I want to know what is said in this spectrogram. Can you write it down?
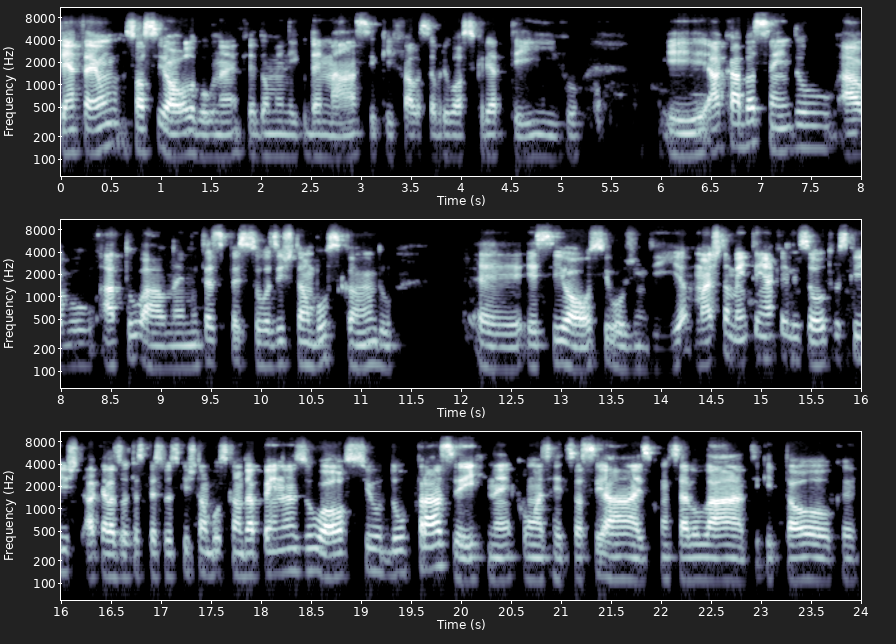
Tem até um sociólogo, né, que é Domenico De Masi, que fala sobre o ócio criativo, e acaba sendo algo atual, né? Muitas pessoas estão buscando é, esse ócio hoje em dia, mas também tem aqueles outros que, aquelas outras pessoas que estão buscando apenas o ócio do prazer, né? Com as redes sociais, com celular, TikTok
